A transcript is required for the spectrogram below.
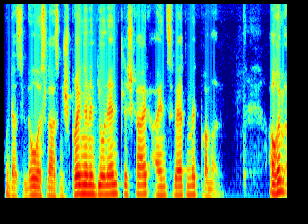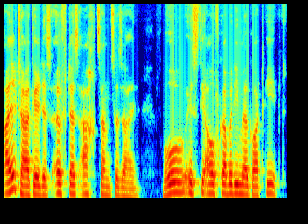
und das Loslassen, Springen in die Unendlichkeit, eins werden mit Brahman. Auch im Alltag gilt es öfters achtsam zu sein. Wo ist die Aufgabe, die mir Gott gibt?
